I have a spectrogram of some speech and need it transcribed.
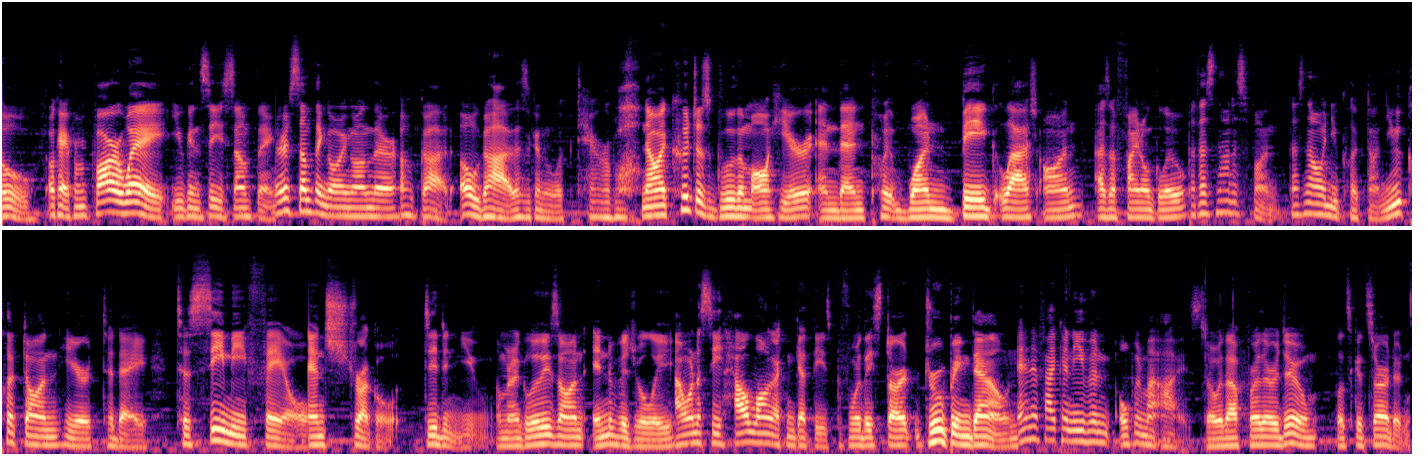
Oh, okay, from far away, you can see something. There's something going on there. Oh God, oh God, this is gonna look terrible. Now I could just glue them all here and then put one big lash on as a final glue, but that's not as fun. That's not what you clicked on. You clicked on here today to see me fail and struggle didn't you? I'm gonna glue these on individually. I wanna see how long I can get these before they start drooping down and if I can even open my eyes. So without further ado, let's get started.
